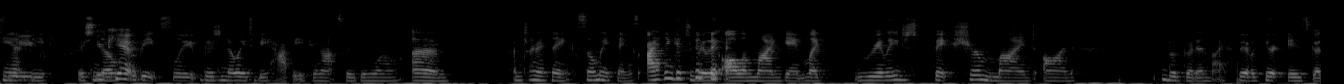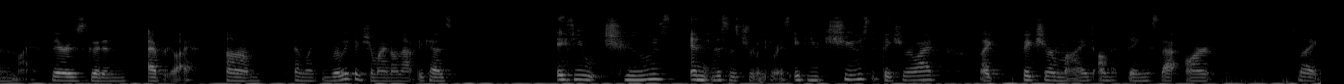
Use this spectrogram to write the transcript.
can't Sleep. be. There's You no. can't beat sleep. There's no way to be happy if you're not sleeping well. Um, I'm trying to think. So many things. I think it's really all a mind game. Like really, just fix your mind on the good in life. There, like there is good in life. There is good in every life. Um, and like really fix your mind on that because if you choose, and this is truly Joyce, if you choose to fix your life, like fix your mind on the things that aren't like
